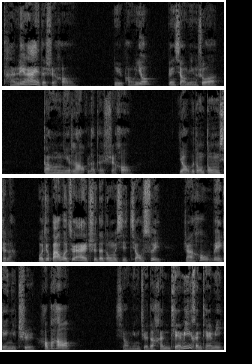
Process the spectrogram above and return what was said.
谈恋爱的时候，女朋友跟小明说：“当你老了的时候，咬不动东西了，我就把我最爱吃的东西嚼碎，然后喂给你吃，好不好？”小明觉得很甜蜜，很甜蜜。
